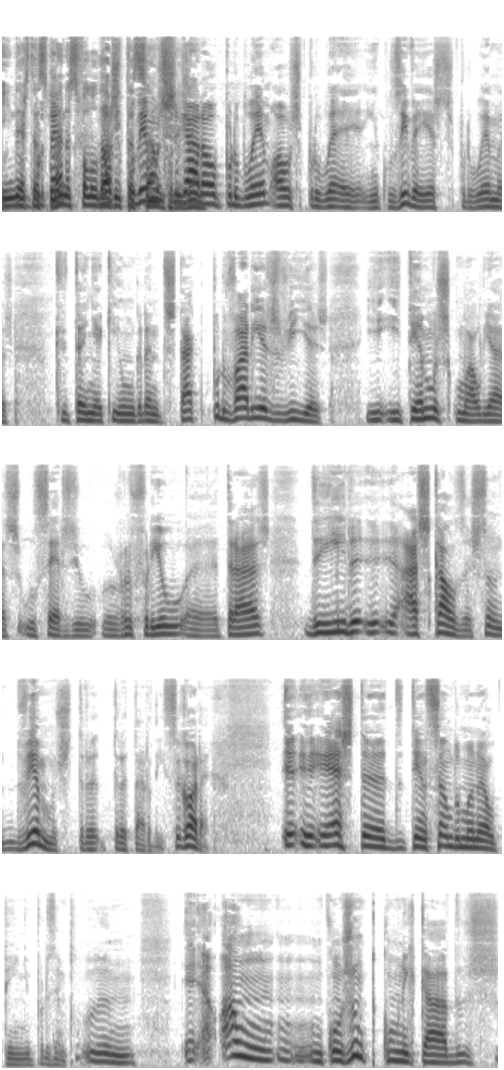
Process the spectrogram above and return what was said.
ainda esta Portanto, semana se falou da habitação, podemos chegar ao problema, aos problemas, inclusive a estes problemas que tem aqui um grande destaque por várias vias. E, e temos, como aliás o Sérgio referiu uh, atrás, de ir uh, às causas. Devemos tra tratar disso. Agora, esta detenção do Manuel Pinho, por exemplo. Um, há um, um, conjunto de comunicados,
